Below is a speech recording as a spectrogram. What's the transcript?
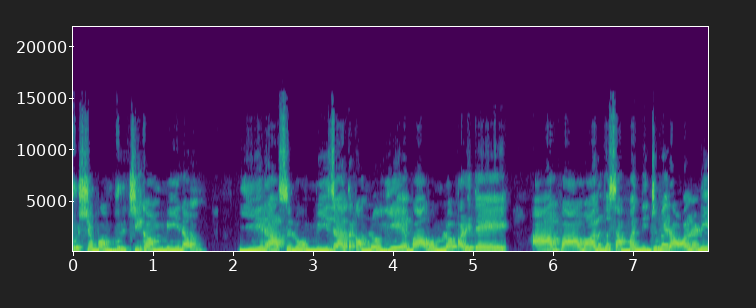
వృషభం వృచ్చికం మీనం ఈ రాశులు మీ జాతకంలో ఏ భావంలో పడితే ఆ భావాలకు సంబంధించి మీరు ఆల్రెడీ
